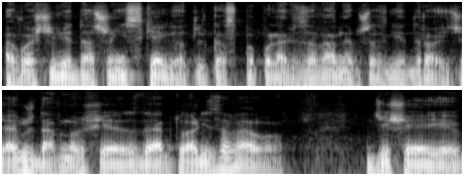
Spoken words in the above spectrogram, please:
a właściwie Daszyńskiego, tylko spopularyzowane przez Giedroycia, już dawno się zdeaktualizowało. Dzisiaj y,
